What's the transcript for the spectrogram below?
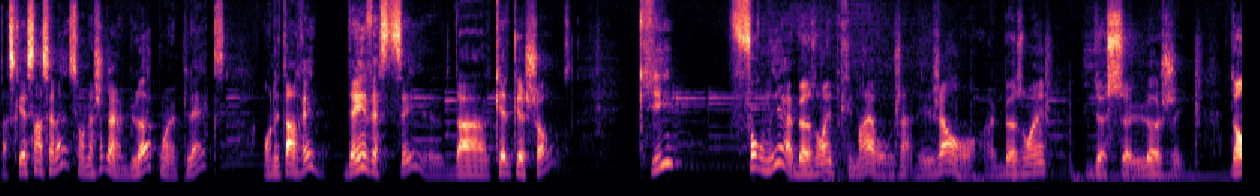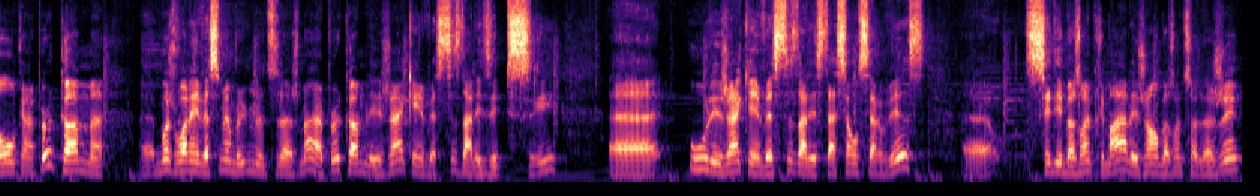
Parce qu'essentiellement, si on achète un bloc ou un plex, on est en train d'investir dans quelque chose qui fournit un besoin primaire aux gens. Les gens ont un besoin de se loger. Donc, un peu comme, euh, moi je vois l'investissement immobilier multilogement un peu comme les gens qui investissent dans les épiceries euh, ou les gens qui investissent dans les stations-service. Euh, c'est des besoins primaires, les gens ont besoin de se loger,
